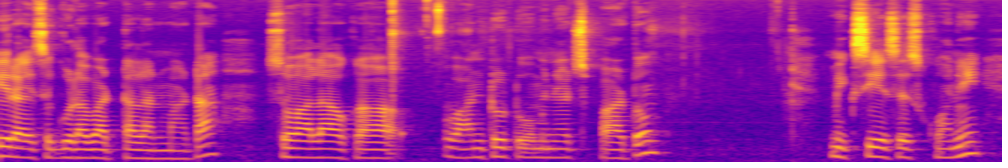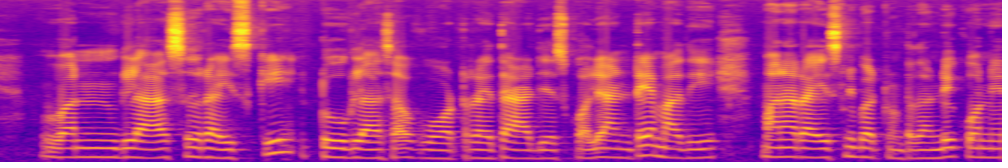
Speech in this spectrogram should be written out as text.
ఈ రైస్కి కూడా పట్టాలన్నమాట. సో అలా ఒక వన్ టు టూ మినిట్స్ పాటు మిక్స్ చేసేసుకొని వన్ గ్లాస్ రైస్కి టూ గ్లాస్ ఆఫ్ వాటర్ అయితే యాడ్ చేసుకోవాలి. అంటే మాది మన రైస్ని బట్టి ఉంటుందండి. కొన్ని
